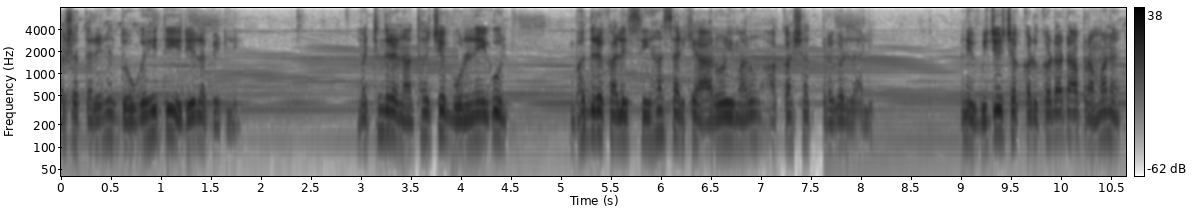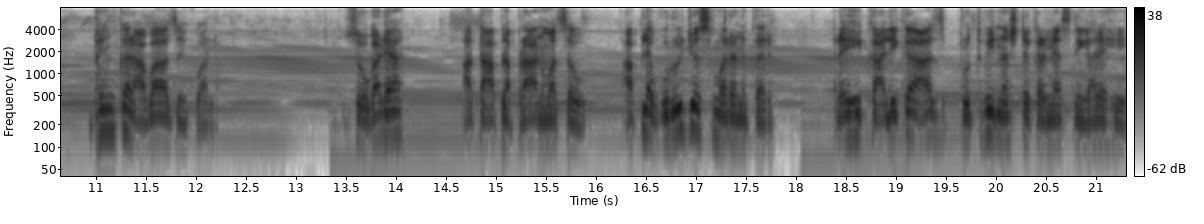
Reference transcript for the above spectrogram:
अशा तऱ्हेने दोघही ती इरेला पेटली मच्छिंद्रनाथाचे बोलणे ऐकून भद्रकाली सिंहासारखी आरोळी मारून आकाशात प्रगट झाली. आणि विजेच्या कडकडाटाप्रमाणे भयंकर आवाज ऐकू आला. जोगाड्या आता आपला प्राण वाचव आपल्या गुरुचे स्मरण कर. अरे ही कालिका आज पृथ्वी नष्ट करण्यास निघाले आहे.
